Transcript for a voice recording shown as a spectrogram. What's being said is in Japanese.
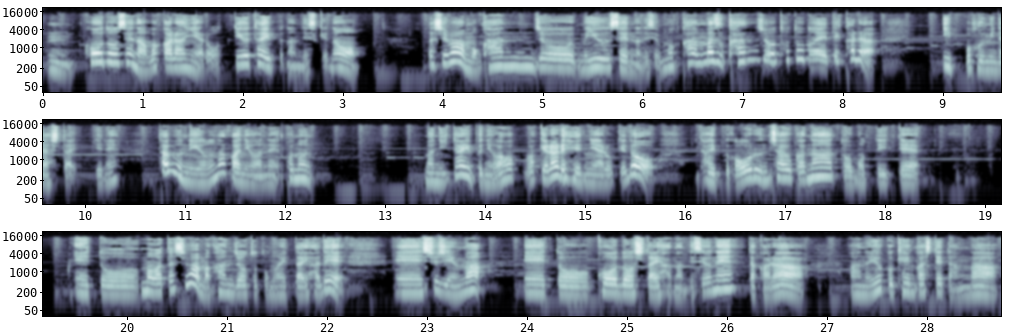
うん。行動せな分からんやろっていうタイプなんですけど、私はもう感情優先なんですよ。もうかまず感情を整えてから一歩踏み出したいってね。多分ね、世の中にはね、この、まあ、2タイプには分けられへんねやろうけど、タイプがおるんちゃうかなと思っていて、えっ、と、まあ、私はま感情を整えたい派で、えー主人は、えっ、と、行動したい派なんですよね。だから、あの、よく喧嘩してたんが、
